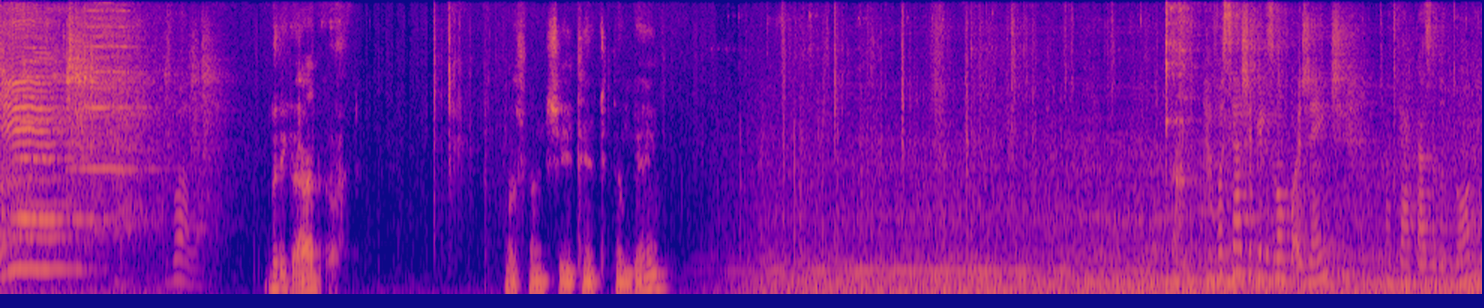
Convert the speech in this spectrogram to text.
E... Voilà. Obrigado. Bastante item aqui também. Você acha que eles vão com a gente? Até a casa do Tommy?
